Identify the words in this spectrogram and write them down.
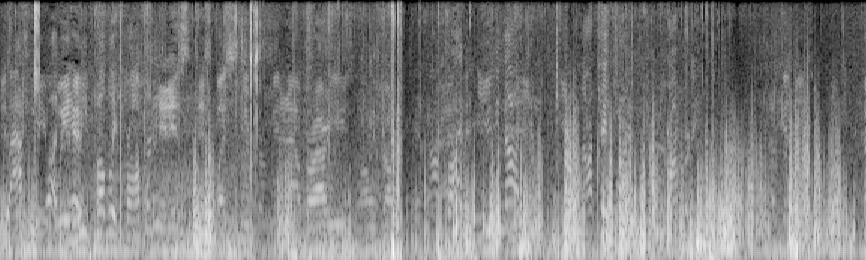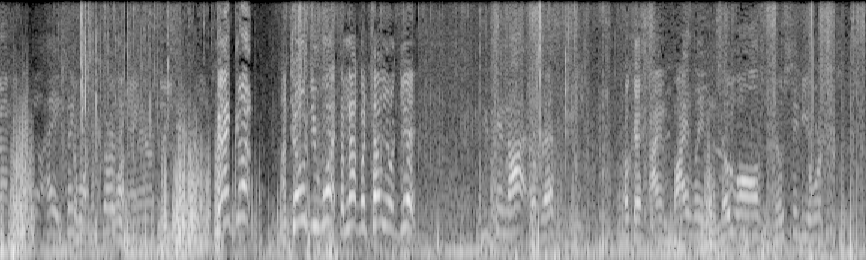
You asked me what? we have- leave public property? It is, this place has been permitted out for our use as long as y'all. It's not private. You cannot, you cannot take my property. That's good news. Come. Hey, thank Come you on, for come serving, on. man. I appreciate it. Back up. I told you once. I'm not gonna tell you again. You cannot arrest me. Okay. I am violating no laws, no city ordinances.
